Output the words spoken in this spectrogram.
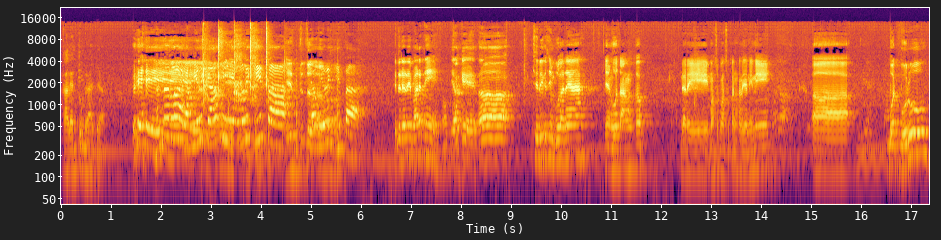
kalian tuh nggak ada Bener lah, yang milik kami, yang milik kita. Itu tuh. Yang milik kita. Itu dari Parit nih. Oke. Ya oke. Eh, jadi kesimpulannya yang gue tangkep dari masuk-masukan kalian ini eh buat buruh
